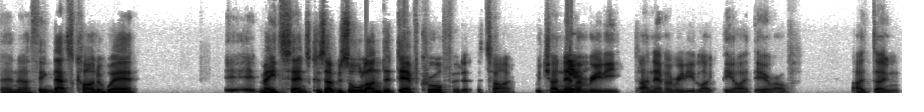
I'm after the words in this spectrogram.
And I think that's kind of where it, it made sense because I was all under Dev Crawford at the time, which I never Yeah. really, I never really liked the idea of. I don't,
